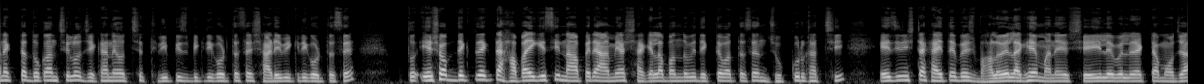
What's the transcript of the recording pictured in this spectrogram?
অনেকটা দোকান ছিল যেখানে হচ্ছে থ্রি পিস বিক্রি করতেছে, শাড়ি বিক্রি করতেছে। তো এসব দেখতে দেখতে হাঁপাই গেছি, না পেরে আমি আর শাকেলা বান্ধবী দেখতে পাচ্তেছেন ঝুক্কুর খাচ্ছি। এই জিনিসটা খাইতে বেশ ভালোই লাগে মানে সেই লেভেলের একটা মজা।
